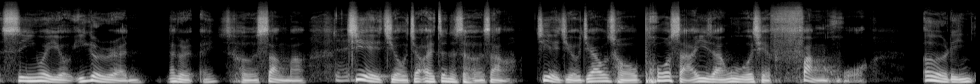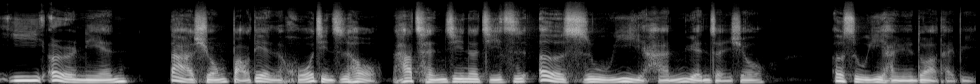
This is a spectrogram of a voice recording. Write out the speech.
是因为有一个人，那个人哎，是和尚吗？对借酒浇，哎，真的是和尚啊！借酒浇愁，泼洒易燃物，而且放火。二零一二年大雄宝殿火警之后，他曾经呢集资二十五亿韩元整修。二十五亿韩元多少台币？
